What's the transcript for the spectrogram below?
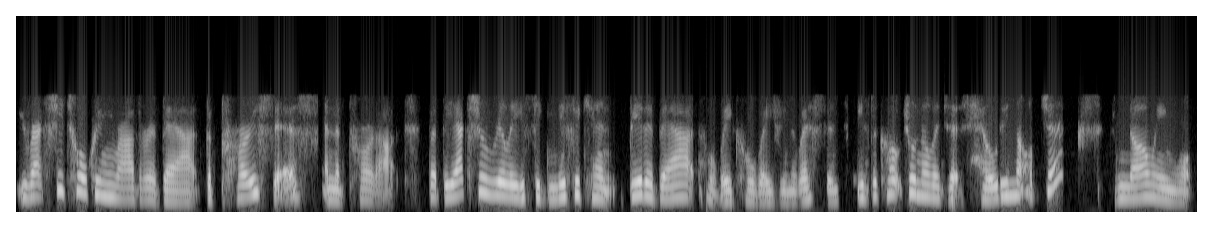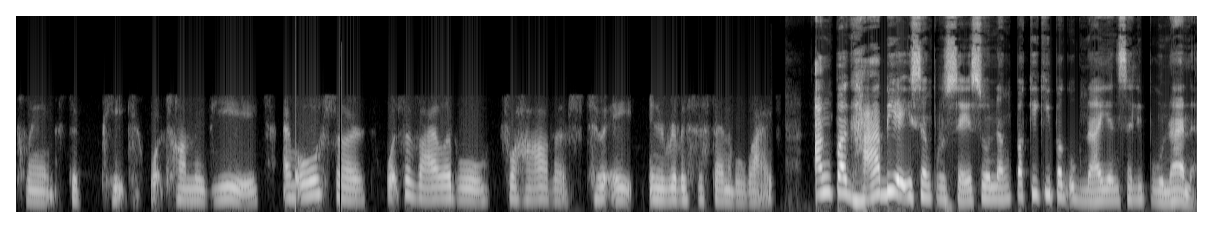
you're actually talking rather about the process and the product. But the actual really significant bit about what we call weaving in the Western is the cultural knowledge that's held in the objects, knowing what plants to pick, what time of year, and also what's available for harvest to eat in a really sustainable way. Ang paghabi ay isang proseso ng pakikipag-ugnayan sa lipunan.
